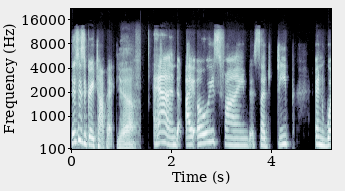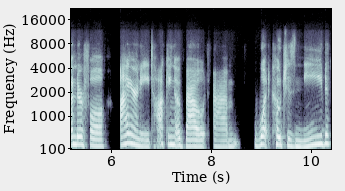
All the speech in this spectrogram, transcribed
This is a great topic. Yeah. And I always find such deep and wonderful irony talking about um, what coaches need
